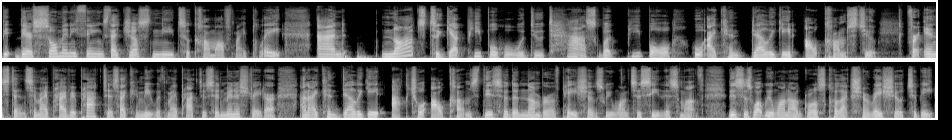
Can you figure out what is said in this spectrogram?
th- there's so many things that just need to come off my plate and not to get people who would do tasks, but people who I can delegate outcomes to. For instance, in my private practice, I can meet with my practice administrator and I can delegate actual outcomes. These are the number of patients we want to see this month. This is what we want our gross collection ratio to be.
